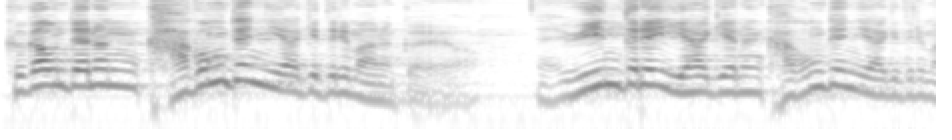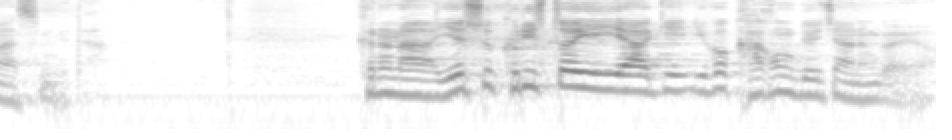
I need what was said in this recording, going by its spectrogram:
그 가운데는 가공된 이야기들이 많을 거예요. 예, 위인들의 이야기에는 가공된 이야기들이 많습니다. 그러나 예수 그리스도의 이야기 이거 가공되지 않은 거예요.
